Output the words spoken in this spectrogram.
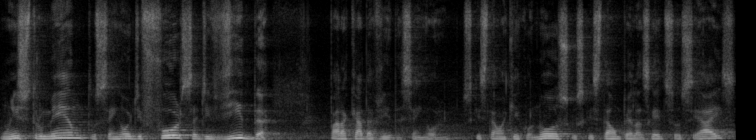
um instrumento, Senhor, de força, de vida para cada vida, Senhor. Os que estão aqui conosco, os que estão pelas redes sociais,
